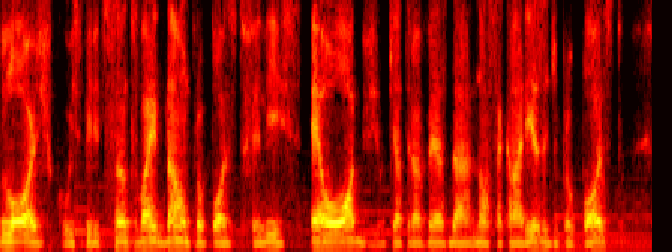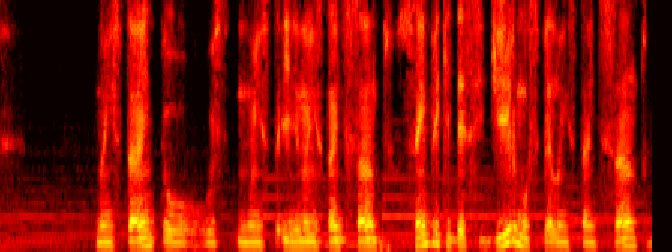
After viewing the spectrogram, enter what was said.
Lógico, o Espírito Santo vai dar um propósito feliz. É óbvio que através da nossa clareza de propósito, no instante, o, no, e no instante santo, sempre que decidirmos pelo instante santo,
